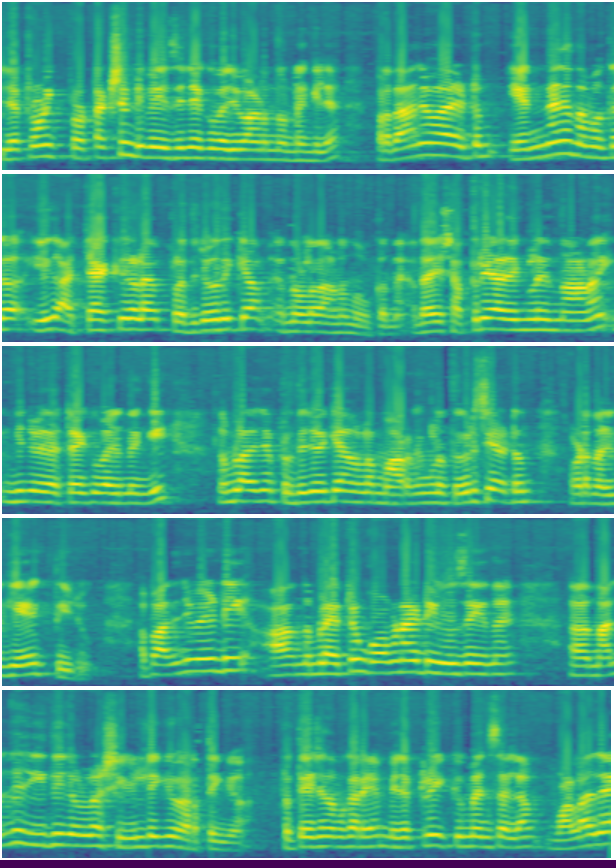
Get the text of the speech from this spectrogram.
ഇലക്ട്രോണിക് പ്രൊട്ടക്ഷൻ ഡിവൈസിലേക്ക് വരുവാണെന്നുണ്ടെങ്കിൽ പ്രധാനമായിട്ടും എങ്ങനെ നമുക്ക് ഈ അറ്റാക്കുകളെ പ്രതിരോധിക്കാം എന്നുള്ളതാണ് നോക്കുന്നത്. അതായത് ശത്രു രാജ്യങ്ങളിൽ നിന്നാണ് ഇങ്ങനെ ഒരു അറ്റാക്ക് വരുന്നെങ്കിൽ നമ്മൾ അതിനെ പ്രതിരോധിക്കാനുള്ള മാർഗങ്ങൾ തീർച്ചയായിട്ടും അവിടെ നൽകിയേ തീരൂ. അപ്പോൾ അതിനുവേണ്ടി നമ്മൾ ഏറ്റവും കോമൺ ആയിട്ട് യൂസ് ചെയ്യുന്ന നല്ല രീതിയിലുള്ള ഷീൽഡിങ് വർത്തിക്കുക. പ്രത്യേകിച്ച് നമുക്കറിയാം മിലിറ്ററി എക്യുപ്മെന്റ്സ് എല്ലാം വളരെ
